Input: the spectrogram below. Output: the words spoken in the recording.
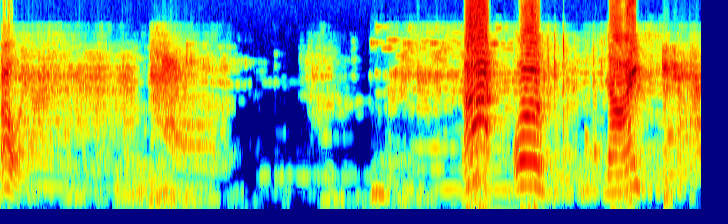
Oh. That ah, was nice.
